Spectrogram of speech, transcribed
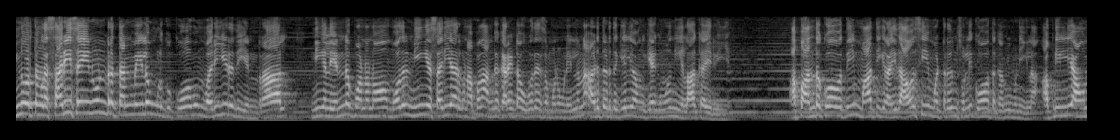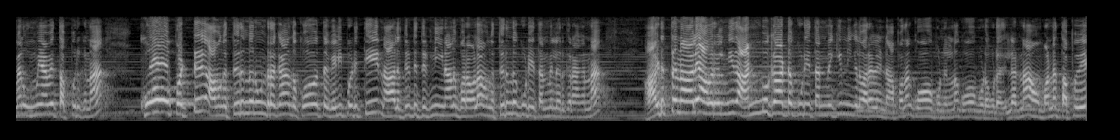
இன்னொருத்தங்களை சரி செய்யணுன்ற தன்மையில் உங்களுக்கு கோபம் வருகிறது என்றால் நீங்கள் என்ன பண்ணணும்? முதல்ல நீங்கள் சரியாக இருக்கணும். அப்போ தான் அங்கே கரெக்டாக உபதேசம் பண்ண முடியும். இல்லைன்னா அடுத்தடுத்த கேள்வி அவங்க கேட்கும்போது நீங்கள் லாக் ஆயிருவீங்க. அப்போ அந்த கோவத்தையும் மாற்றிக்கலாம் இது அவசியமற்றதுன்னு சொல்லி கோவத்தை கம்மி பண்ணிக்கலாம். அப்படி இல்லையா? அவங்க மேலே உண்மையாகவே தப்பு இருக்குன்னா கோவப்பட்டு அவங்க திருந்தணுன்றக்கா அந்த கோவத்தை வெளிப்படுத்தி நாலு திட்டு திட்டினீங்கனாலும் பரவாயில்ல அவங்க திருந்தக்கூடிய தன்மையில் இருக்கிறாங்கன்னா அடுத்த நாளே அவர்கள் மீது அன்பு காட்டக்கூடிய தன்மைக்கும் நீங்கள் வர வேண்டும். அப்போதான் கோவப்படணும்னா கோவப்படக்கூடாது. இல்லைன்னா அவன் பண்ண தப்பவே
